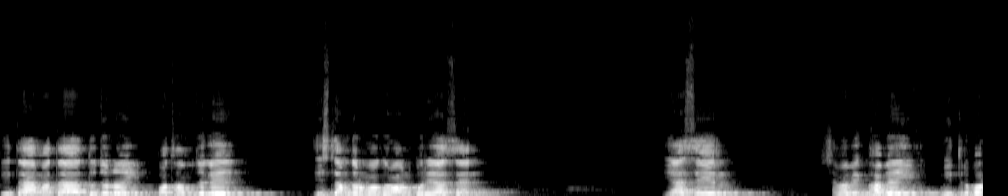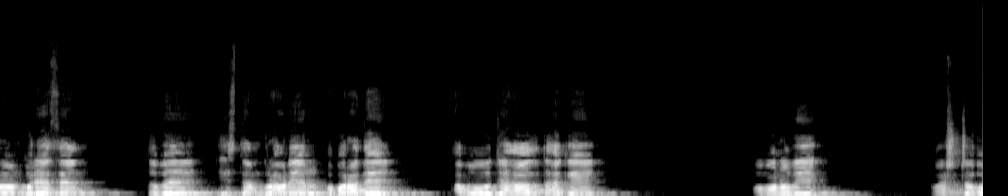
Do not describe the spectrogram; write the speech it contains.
পিতা, মাতা দুজনই প্রথম যুগে ইসলাম ধর্ম গ্রহণ করিয়াছেন ইয়াসির স্বাভাবিকভাবেই মৃত্যুবরণ করিয়াছেন তবে ইসলাম গ্রহণের অপরাধে আবু জাহাল তাহাকে অমানবিক কষ্ট ও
